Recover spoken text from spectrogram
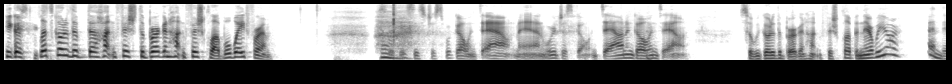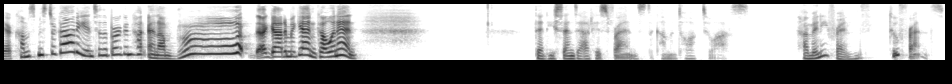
He goes, "Let's go to the the Hunt and Fish, the Bergen Hunt and Fish Club. We'll wait for him." So this is just we're going down, man. We're just going down and going down. So we go to the Bergen Hunt and Fish Club, and there we are. And there comes Mr. Gotti into the Bergen Hunt, and I'm, I got him again going in. Then he sends out his friends to come and talk to us. How many friends? Two friends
